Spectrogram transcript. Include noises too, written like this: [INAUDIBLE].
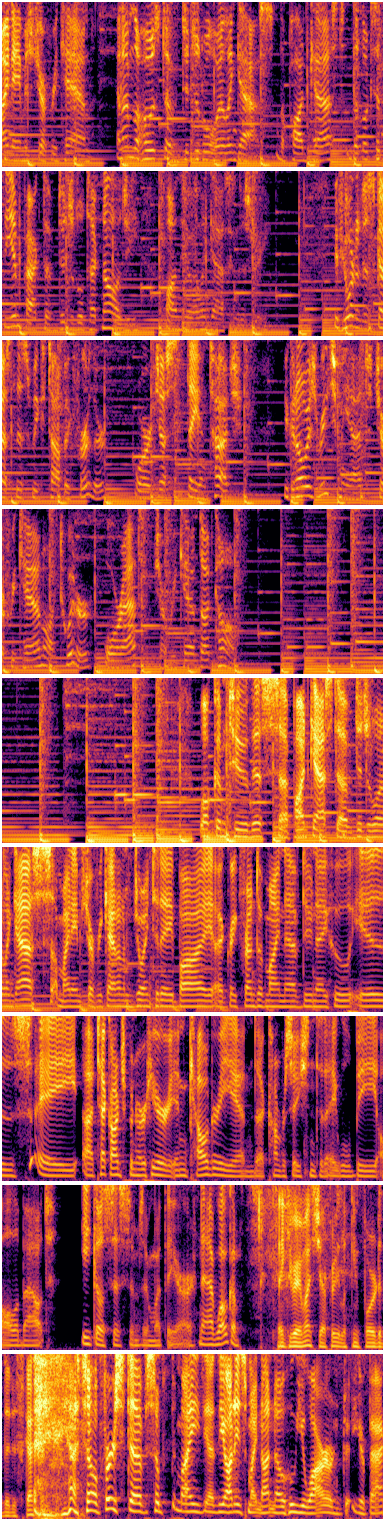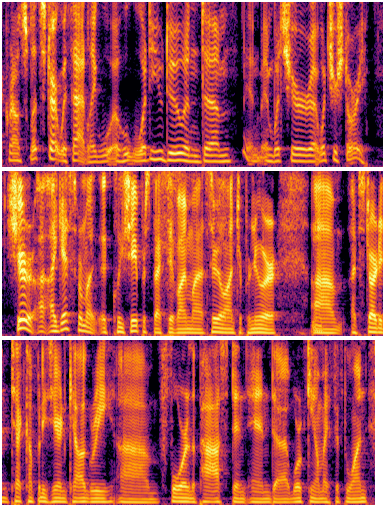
My name is Geoffrey Cann, and I'm the host of Digital Oil and Gas, the podcast that looks at the impact of digital technology on the oil and gas industry. If you want to discuss this week's topic further, or just stay in touch, you can always reach me at Geoffrey Cann on Twitter or at geoffreycann.com. Welcome to this uh, podcast of Digital Oil and Gas. My name is Geoffrey Cannon. I'm joined today by a great friend of mine, Nav Dhunay, who is a, a tech entrepreneur here in Calgary. And a conversation today will be all about ecosystems and what they are. Nav, welcome. Thank you very much, Geoffrey. Looking forward to the discussion. [LAUGHS] yeah, so first, uh, so my uh, the audience might not know who you are and your background. So let's start with that. Like, wh- what do you do, and um, and, and what's your uh, what's your story? Sure. I guess from a, a, cliche perspective, I'm a serial entrepreneur. Mm. Um, I've started tech companies here in Calgary, um, four in the past, and and uh, working on my fifth one.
